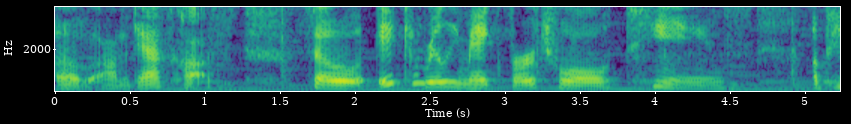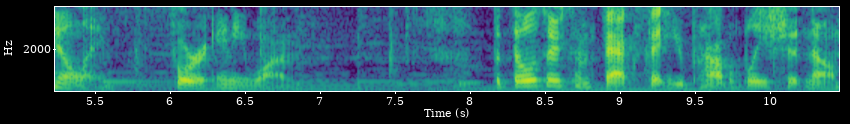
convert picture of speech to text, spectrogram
of um, gas costs. So it can really make virtual teams appealing for anyone. But those are some facts that you probably should know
